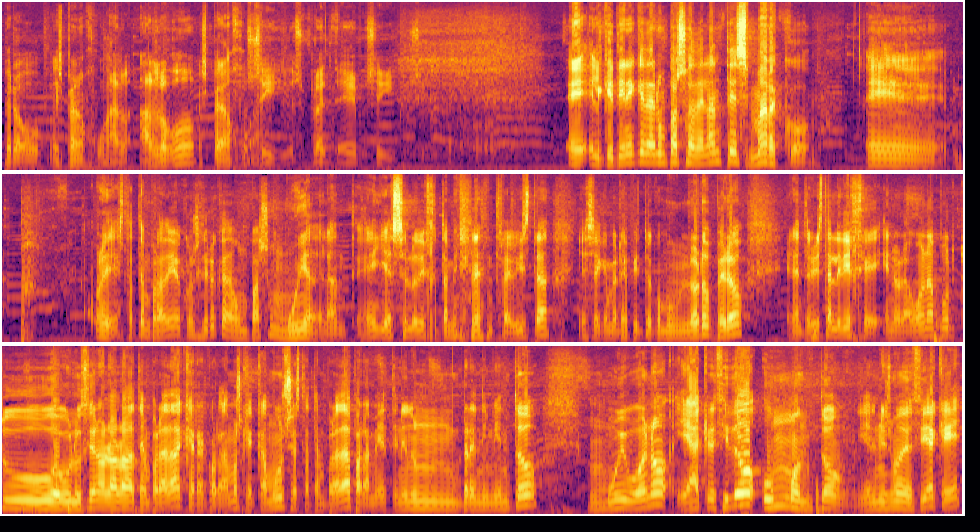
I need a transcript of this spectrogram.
pero esperan jugar. Al- algo. Esperan pues jugar. sí, de suplente, pues sí. sí. Eh, el que tiene que dar un paso adelante es Marco. Eh, hombre, esta temporada yo considero que ha dado un paso muy adelante. ¿eh? Ya se lo dije también en la entrevista, ya sé que me repito como un loro, pero en la entrevista le dije, enhorabuena por tu evolución a lo largo de la temporada, que recordamos que Camus esta temporada para mí ha tenido un rendimiento muy bueno y ha crecido un montón. Y él mismo decía que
